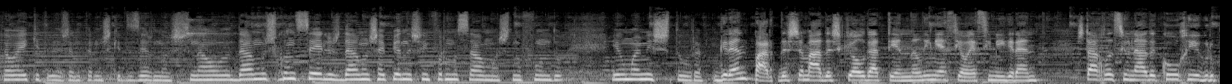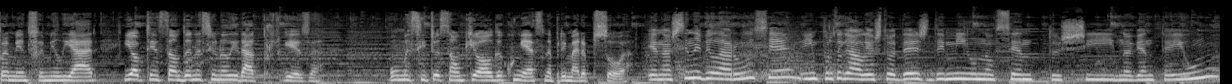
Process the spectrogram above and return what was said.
Então é que a gente temos que dizer, nós não damos conselhos, damos apenas informação, mas no fundo é uma mistura. Grande parte das chamadas que Olga atende na linha SOS Imigrante está relacionada com o reagrupamento familiar e a obtenção da nacionalidade portuguesa uma situação que Olga conhece na primeira pessoa. Eu nasci na Bielorrússia, em Portugal eu estou desde 1991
